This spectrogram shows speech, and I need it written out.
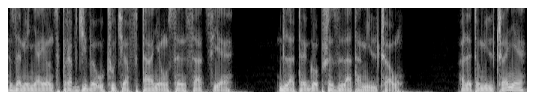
zamieniając prawdziwe uczucia w tanią sensację. Dlatego przez lata milczał. Ale to milczenie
